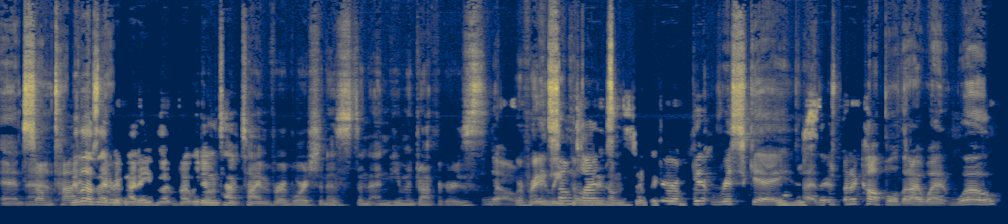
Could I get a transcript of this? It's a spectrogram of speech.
and Nah. sometimes we love everybody, but but we don't have time for abortionists and, and human traffickers. No, We're pretty and lethal when it sometimes comes to they're a bit risque. Uh, there's been a couple that I went, "Whoa,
